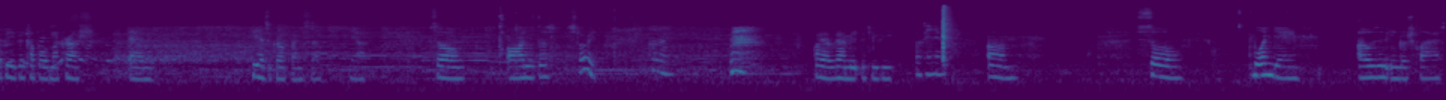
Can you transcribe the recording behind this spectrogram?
I'd be a couple with my crush, and he has a girlfriend, so yeah. So on with the story. On. Oh yeah, we gotta mute the TV. Okay, there. Um, so one day I was in English class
